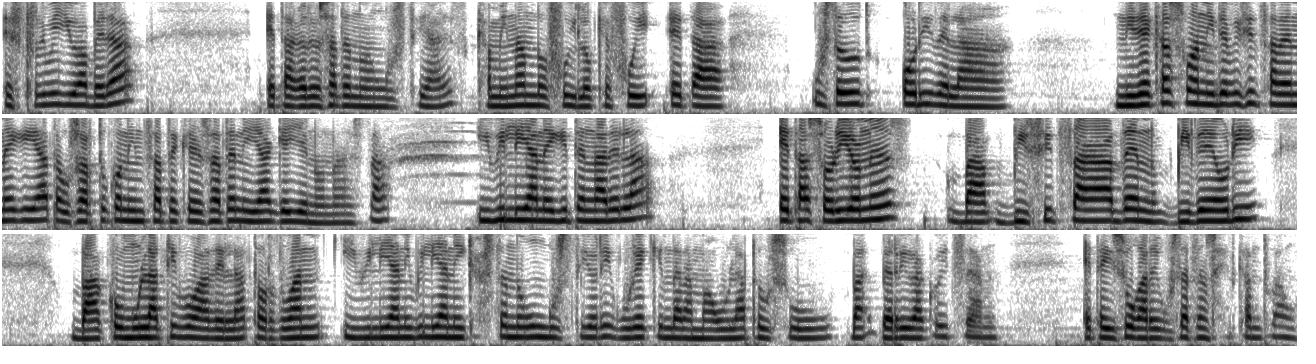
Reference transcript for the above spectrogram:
Estribilloa bera, eta gero esaten duen guztia, ez? Caminando fui lo que fui, eta uste dut hori dela nire kasuan nire bizitzaren egia, eta usartuko nintzateke esaten ia gehien ona, ez da? Ibilian egiten garela, eta sorionez, ba, bizitza den bide hori, ba, kumulatiboa dela, eta orduan ibilian ibilian ikasten dugun guzti hori gurekin dara magula peusu ba, berri bakoitzean, eta izugarri gustatzen zait kantu hau.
